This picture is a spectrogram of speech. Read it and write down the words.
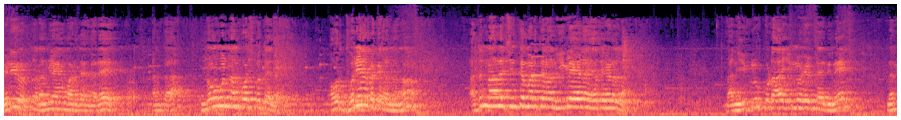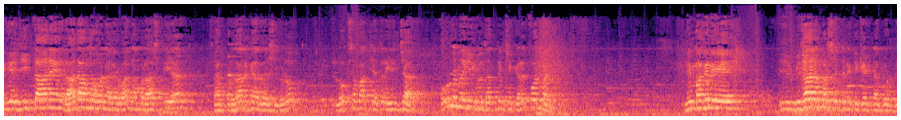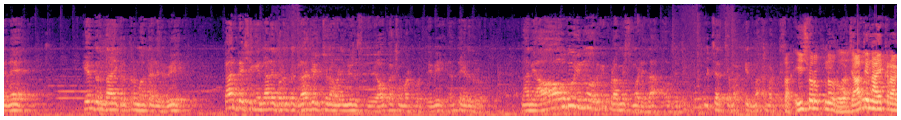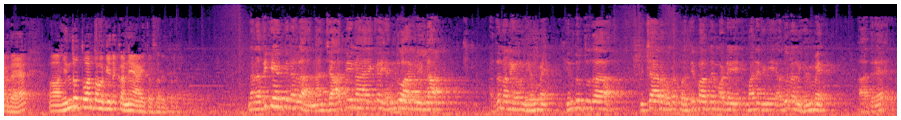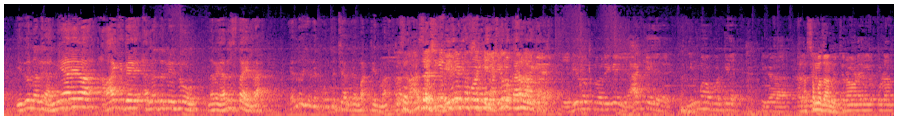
ಯಡಿಯೂರಪ್ಪನವ್ರು ಅನ್ಯಾಯ ಮಾಡ್ತಾ ಇದ್ದಾರೆ ಅಂತ ನೋವನ್ನು ಅನುಭವಿಸ್ಕೊತಾ ಇದ್ದಾರೆ. ಅವ್ರ ಧ್ವನಿ ಆಗ್ಬೇಕಲ್ಲ ನಾನು? ಅದನ್ನ ನಾಳೆ ಚಿಂತೆ ಮಾಡ್ತೇನೆ, ನಾನು ಈಗಲೇ ಹೇಳ, ಯಾವುದು ಹೇಳಲ್ಲ. ನಾನು ಈಗಲೂ ಕೂಡ ಇನ್ನೂ ಹೇಳ್ತಾ ಇದ್ದೀನಿ, ನನಗೆ ಈಗ ತಾನೇ ರಾಧಾಮೋಹನ್ ಅಗರ್ವಾಲ್ ನಮ್ಮ ರಾಷ್ಟ್ರೀಯ ಪ್ರಧಾನ ಕಾರ್ಯದರ್ಶಿಗಳು, ಲೋಕಸಭಾ ಕ್ಷೇತ್ರ ಇನ್ಚಾರ್ಜ್ ಅವರು ನನಗೆ ಈಗ ಒಂದು ಹತ್ತು ನಿಮಿಷ ಕೇಳಿ ಫೋನ್ ಮಾಡಿ ನಿಮ್ಮ ಮಗನಿಗೆ ಈ ವಿಧಾನ ಪರಿಷತ್ತಿನ ಟಿಕೆಟ್ನ ಕೊಡ್ತೇನೆ. ಕೇಂದ್ರ ನಾಯಕರ ಹತ್ರ ಮಾತಾಡಿದ್ವಿ. ಕಾಂತೇಶಿಗೆ ನಾಳೆ ಬರುವಂತ ಗ್ರಾಜುಯೇಟ್ ಚುನಾವಣೆ ನಿಲ್ಲಿಸ್ತೀವಿ ಅವಕಾಶ ಮಾಡಿಕೊಡ್ತೀವಿ ಅಂತ ಹೇಳಿದ್ರು. ನಾನು ಯಾವುದೂ ಇನ್ನೂ ಅವ್ರಿಗೆ ಪ್ರಾಮಿಸ್ ಮಾಡಿಲ್ಲ. ಅವ್ರ ಜೊತೆ ಕೂತು ಚರ್ಚೆ ಮಾಡಿ ತೀರ್ಮಾನ ಮಾಡ್ತೀನಿ ಸರ್ ಈಶ್ವರಪ್ಪನವರು ಜಾತಿ ನಾಯಕರಾಗದೆ ಹಿಂದುತ್ವ ಅಂತ ಹೋಗಿದ್ದಕ್ಕೆ ಅನ್ಯಾಯ ಆಯ್ತು ಸರ್ ಇದ್ರು ನಾನು ಅದಕ್ಕೆ ಹೇಳ್ತೀನಲ್ಲ ನಾನು ಜಾತಿ ನಾಯಕ ಎಂದೂ ಆಗಲಿಲ್ಲ. ಅದು ನನಗೆ ಒಂದು ಹೆಮ್ಮೆ. ಹಿಂದುತ್ವದ ವಿಚಾರವನ್ನು ಪ್ರತಿಪಾದನೆ ಮಾಡಿ ಮಾಡಿದ್ದೀನಿ ಅದು ನನಗೆ ಹೆಮ್ಮೆ. ಆದರೆ ಇದು ನನಗೆ ಅನ್ಯಾಯ ಆಗಿದೆ ಅನ್ನೋದನ್ನು ಇನ್ನೂ ನನಗೆ ಅನಿಸ್ತಾ ಇಲ್ಲ. ಎಲ್ಲರೂ ಜೊತೆ ಕೂತು ಚರ್ಚೆ ಮಾಡಿ ತೀರ್ಮಾನ ಮಾಡ್ತೀನಿ. ಯಡಿಯೂರಪ್ಪನವರಿಗೆ ಯಾಕೆ ನಿಮ್ಮ ಬಗ್ಗೆ ಈಗ. ಚುನಾವಣೆಯಲ್ಲೂ ಕೂಡ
